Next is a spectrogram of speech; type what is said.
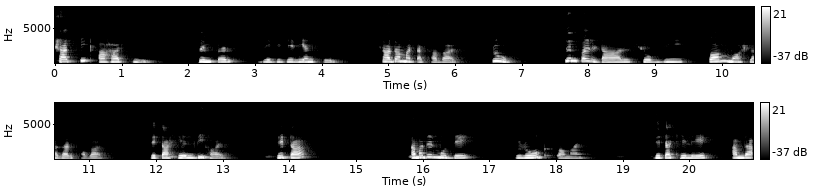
সাত্বিক আহার কি? সিম্পল ভেজিটেরিয়ান ফুড সাদামাটা খাবার ফ্রুট সিম্পল ডাল, সবজি, কম মশলাদার খাবার, যেটা হেলদি হয়, যেটা আমাদের মধ্যে রোগ কমায়, যেটা খেলে আমরা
